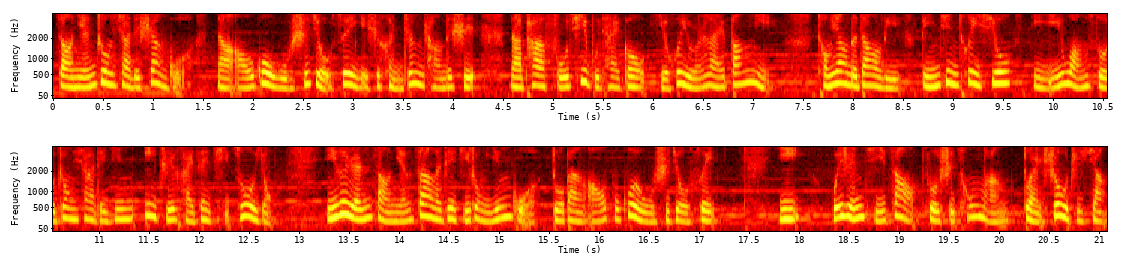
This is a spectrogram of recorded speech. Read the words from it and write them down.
早年种下的善果，那熬过五十九岁也是很正常的事。哪怕福气不太够，也会有人来帮你。同样的道理，临近退休，你以往所种下的因一直还在起作用。一个人早年犯了这几种因果，多半熬不过五十九岁。一为人急躁，做事匆忙，短寿之相。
